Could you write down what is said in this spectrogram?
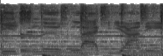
cheeks look like Yanni.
